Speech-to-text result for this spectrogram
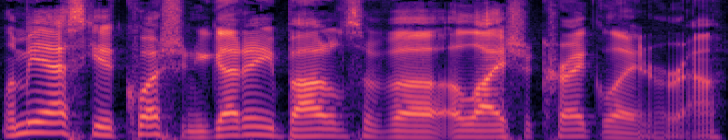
let me ask you a question. You got any bottles of uh, Elisha Craig laying around?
